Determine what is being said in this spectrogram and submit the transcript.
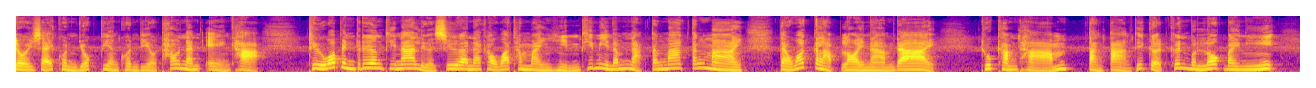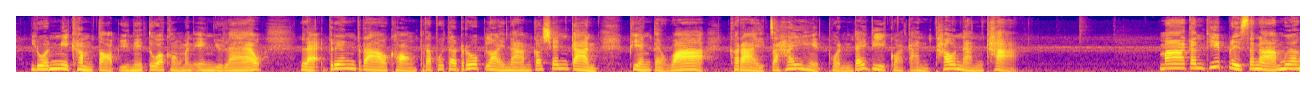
โดยใช้คนยกเพียงคนเดียวเท่านั้นเองค่ะ ถือว่าเป็นเรื่องที่น่าเหลือเชื่อนะคะว่าทำไมหินที่มีน้ำหนักตั้งมากตั้งมาย แต่ว่ากลับลอยน้ำได้ ทุกคำถามต่างๆ ที่เกิดขึ้นบนโลกใบนี้ล้วนมีคำตอบอยู่ในตัวของมันเองอยู่แล้ว และเรื่องราวของพระพุทธรูปลอยน้ำก็เช่นกัน เพียงแต่ว่าใครจะให้เหตุผลได้ดีกว่ากันเท่านั้นค่ะ มากันที่ปริศนาเมือง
